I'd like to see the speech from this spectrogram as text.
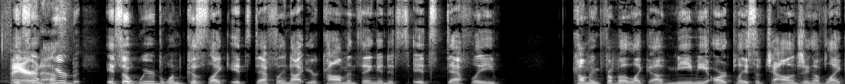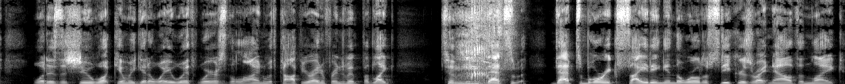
Fair it's enough. A weird, it's a weird one because like it's definitely not your common thing, and it's it's definitely coming from a like a mimi art place of challenging of like what is a shoe, what can we get away with, where's the line with copyright infringement. But like to me, that's that's more exciting in the world of sneakers right now than like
